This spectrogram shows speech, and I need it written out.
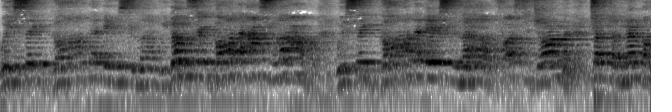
We say God is love. We don't say God has love. We say God is love. First John chapter number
